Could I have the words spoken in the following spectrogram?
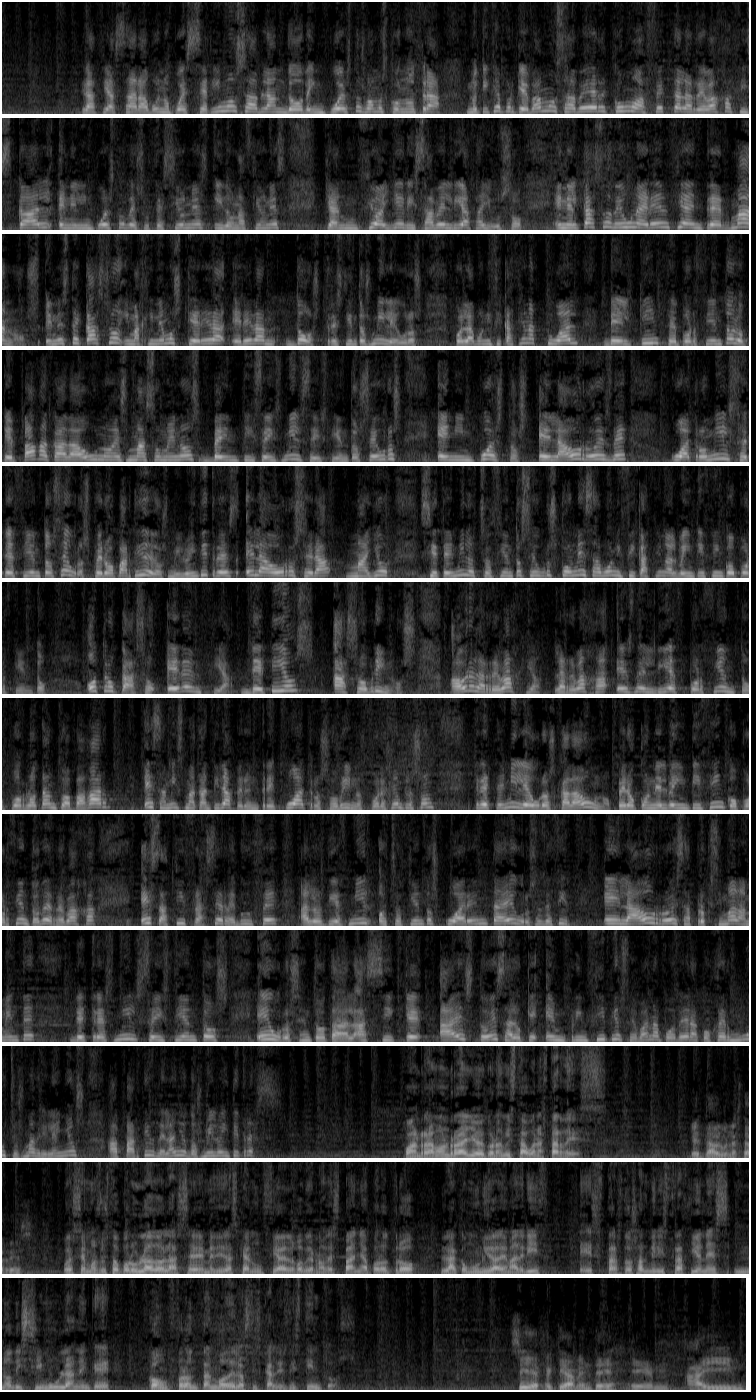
Gracias, Sara. Bueno, pues seguimos hablando de impuestos. Vamos con otra noticia porque vamos a ver cómo afecta la rebaja fiscal en el impuesto de sucesiones y donaciones que anunció ayer Isabel Díaz Ayuso. En el caso de una herencia entre hermanos, en este caso, imaginemos que heredan dos, 300.000 euros. Con la bonificación actual del 15%, lo que paga cada uno es más o menos 26.600 euros en impuestos. El ahorro es de 4.700 euros, pero a partir de 2023 el ahorro será mayor, 7.800 euros con esa bonificación al 25%. Otro caso, herencia de tíos a sobrinos. Ahora la rebaja, la rebaja es del 10%, por lo tanto a pagar esa misma cantidad, pero entre cuatro sobrinos, por ejemplo, son 13.000 euros cada uno, pero con el 25% de rebaja, esa cifra se reduce a los 10.840 euros, es decir, el ahorro es aproximadamente de 3.600 euros en total. Así que a esto es a lo que en principio se van a poder acoger muchos madrileños a partir del año 2023. Juan Ramón Rayo, economista, buenas tardes. ¿Qué tal? Buenas tardes. Pues hemos visto por un lado las eh, medidas que anuncia el Gobierno de España, por otro la Comunidad de Madrid. Estas dos administraciones no disimulan en que confrontan modelos fiscales distintos. Sí, efectivamente. Eh, hay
